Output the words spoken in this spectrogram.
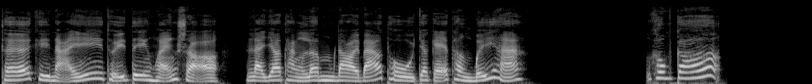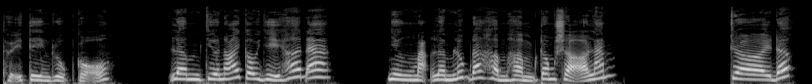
Thế khi nãy Thủy Tiên hoảng sợ là do thằng Lâm đòi báo thù cho kẻ thần bí hả? Không có. Thủy Tiên rụt cổ. Lâm chưa nói câu gì hết á. Nhưng mặt Lâm lúc đó hầm hầm trông sợ lắm. Trời đất!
